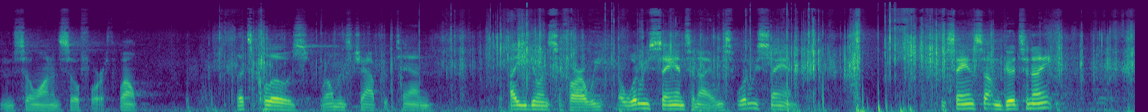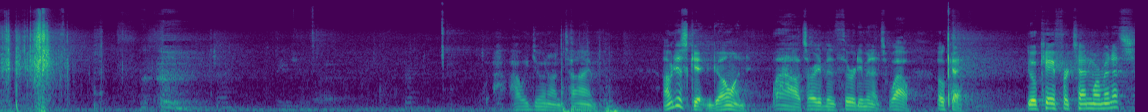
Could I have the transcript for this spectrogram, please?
and so on and so forth. Well, let's close Romans chapter 10. How you doing so far? Are we, oh, what are we saying tonight? We, what are we saying? We saying something good tonight? How are we doing on time? I'm just getting going. Wow, it's already been 30 minutes. Wow. Okay. You okay for 10 more minutes?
